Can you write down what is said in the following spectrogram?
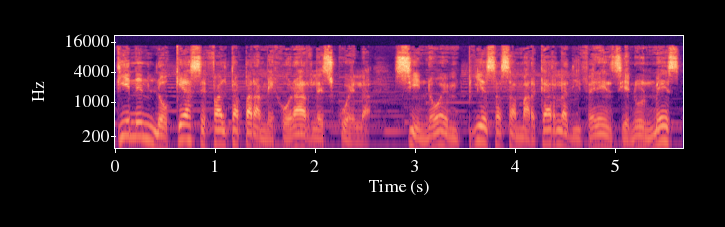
Tienen lo que hace falta para mejorar la escuela. Si no empiezas a marcar la diferencia en un mes,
